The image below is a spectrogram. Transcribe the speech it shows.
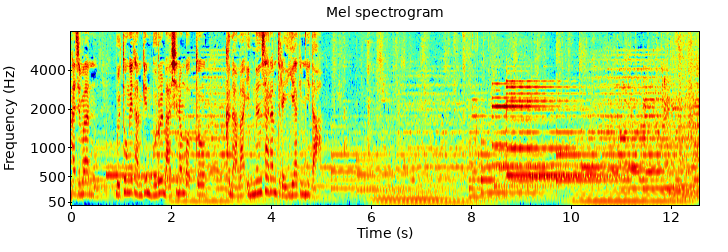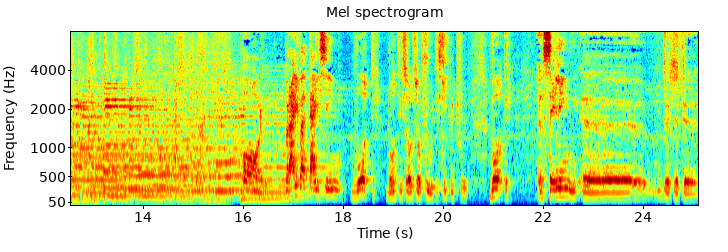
하지만 물통에 담긴 물을 마시는 것도 그나마 있는 사람들의 이야기입니다. Privatizing water. Water is also food, it's liquid food. Water, uh, selling uh, the, the, the,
